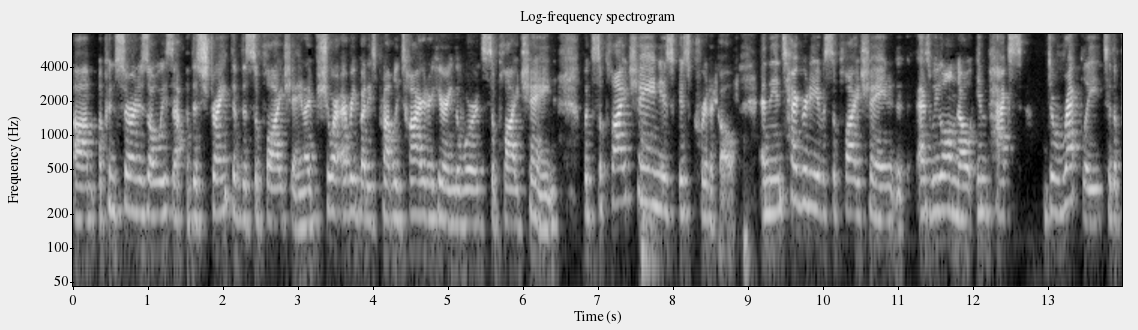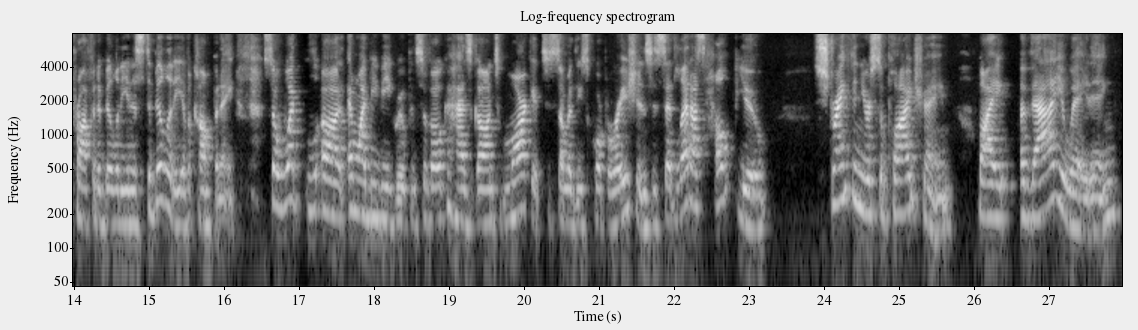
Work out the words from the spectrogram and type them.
Um, a concern is always uh, the strength of the supply chain. I'm sure everybody's probably tired of hearing the word supply chain, but supply chain is, is critical. And the integrity of a supply chain, as we all know, impacts directly to the profitability and the stability of a company. So, what uh, NYBB Group and Savoca has gone to market to some of these corporations is said, let us help you strengthen your supply chain by evaluating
